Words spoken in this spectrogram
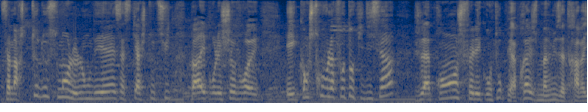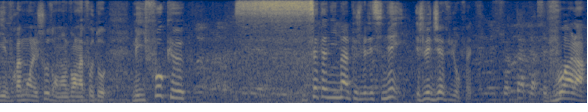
Ça marche tout doucement le long des haies, ça se cache tout de suite. Pareil pour les chevreuils. Et quand je trouve la photo qui dit ça, je la prends, je fais les contours, puis après, je m'amuse à travailler vraiment les choses en enlevant la photo. Mais il faut que cet animal que je vais dessiner, je l'ai déjà vu en fait. Sur ta perception. Voilà.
